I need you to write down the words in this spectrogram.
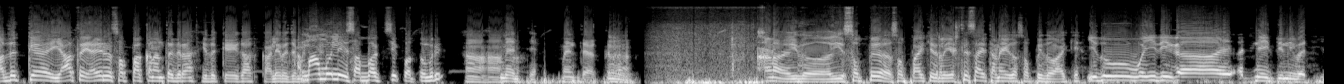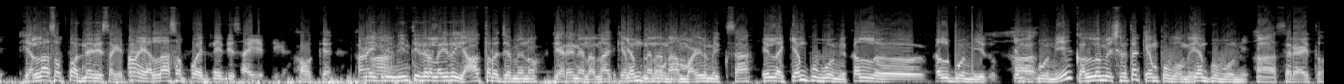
ಅದಕ್ಕೆ ಯಾತ ಏನ ಸೊಪ್ಪು ಹಾಕೋಣ ಅಂತ ಇದೀರಾ ಇದಕ್ಕೆ ಈಗ ಖಾಲಿ ರಜೆ ಮಾಮೂಲಿ ಸಬ್ಬಕ್ಸಿ ಕೊತ್ತಂಬರಿ ಹಾ ಹಾ ಮೆಂತ್ಯ. ಮೆಂತೆ ಹಾಕ್ತೀರಾ. ಅಣ್ಣ ಇದು ಈ ಸೊಪ್ಪು ಸೊಪ್ಪು ಹಾಕಿದ್ರಲ್ಲ ಎಷ್ಟು ದಿವಸ ಆಯ್ತಣ್ಣ ಈಗ ಸೊಪ್ಪು ಇದು ಹಾಕಿ? ಇದು ಒಯ್ದೀಗ ಹದಿನೈದು ದಿನ ಇವತ್ತಿಗೆ. ಎಲ್ಲಾ ಸೊಪ್ಪು ಹದಿನೈದು ದಿವಸ ಆಗೈತೆ? ಹಾ ಎಲ್ಲಾ ಸೊಪ್ಪು ಹದಿನೈದು ದಿವಸ ಆಗೈತಿ ಈಗ. ಓಕೆ. ಅಣ್ಣ ಇದು ನೀವು ನಿಂತಿದ್ರಲ್ಲ ಇದು ಯಾವ ತರ ಜಮೀನು? ಎರೆ ನಾ ಕೆಂಪು ಕೆಂಪು ನೆಲನ ಭೂಮಿ. ಮಳ್ಳು ಮಿಕ್ಸಾ ಇಲ್ಲ ಕೆಂಪು ಭೂಮಿ ಕಲ್ಲು ಕಲ್ಲು ಭೂಮಿ ಇದು. ಕೆಂಪು ಭೂಮಿ. ಕಲ್ಲು ಮಿಶ್ರಿತ ಕೆಂಪು ಭೂಮಿ. ಕೆಂಪು ಭೂಮಿ. ಹಾ ಸರಿ ಆಯ್ತು.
